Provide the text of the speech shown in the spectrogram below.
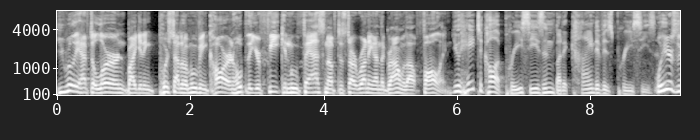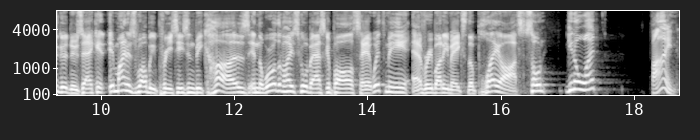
you really have to learn by getting pushed out of a moving car and hope that your feet can move fast enough to start running on the ground without falling. you hate to call it preseason, but it kind of is preseason. Well, here's the good news, Zach. It, it might as well be preseason because in the world of high school basketball, say it with me, everybody makes the playoffs. So, you know what? Fine.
